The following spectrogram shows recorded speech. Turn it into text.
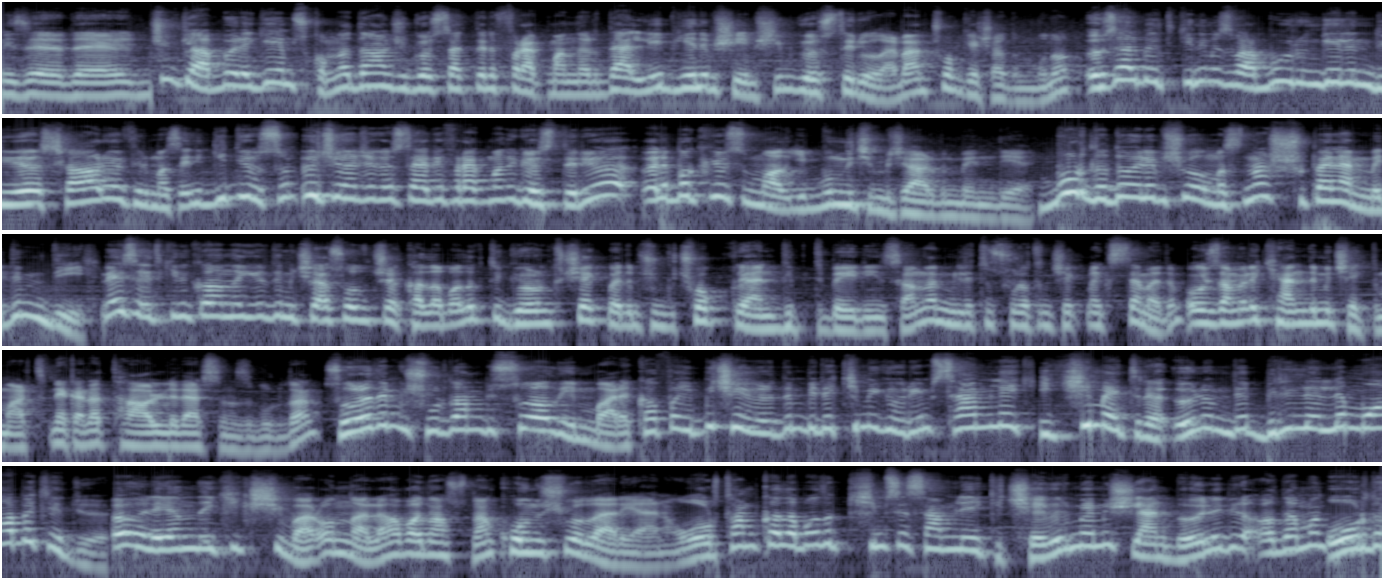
etkinliğinize de. Çünkü abi böyle Gamescom'da daha önce gösterdikleri fragmanları derleyip yeni bir şeymiş gibi gösteriyorlar. Ben çok yaşadım bunu. Özel bir etkinliğimiz var buyurun gelin diyor. Çağırıyor firma seni. Gidiyorsun 3 gün önce gösterdiği fragmanı gösteriyor. Öyle bakıyorsun mal gibi bunun için mi çağırdın beni diye. Burada da öyle bir şey olmasından şüphelenmedim değil. Neyse etkinlik alanına girdim içerisi oldukça kalabalıktı. Görüntü çekmedim çünkü çok yani dip dibeydi insanlar. Milletin suratını çekmek istemedim. O yüzden böyle kendimi çektim artık ne kadar tahammül ederseniz buradan. Sonra dedim ki şuradan bir su alayım bari. Kafayı bir çevirdim bir de kimi göreyim? Sam Lake 2 metre önümde birileriyle muhabbet ediyor. Öyle yanında iki kişi var. Onlarla havadan sudan konuşuyorlar yani. Ortam kalabalık. Kimse Sam Lake'i çevirmemiş. Yani böyle bir adamın orada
